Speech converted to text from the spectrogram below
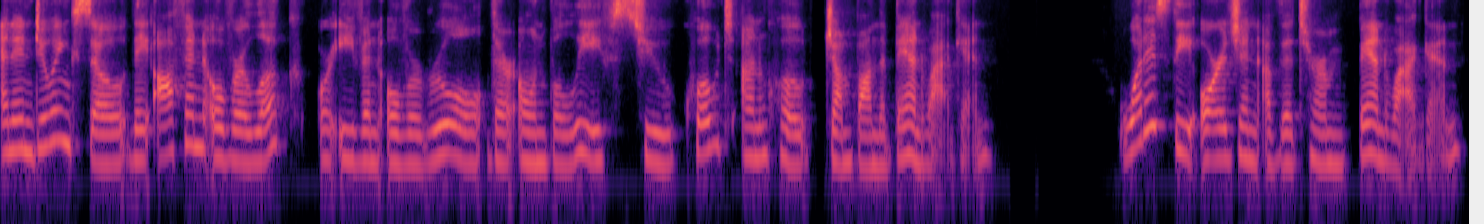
And in doing so, they often overlook or even overrule their own beliefs to quote unquote jump on the bandwagon. What is the origin of the term bandwagon?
